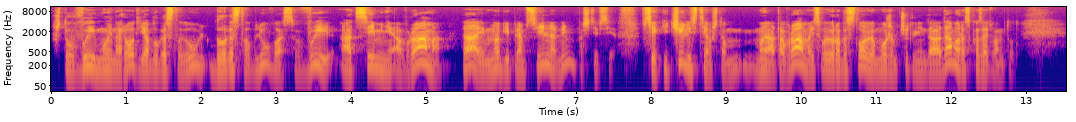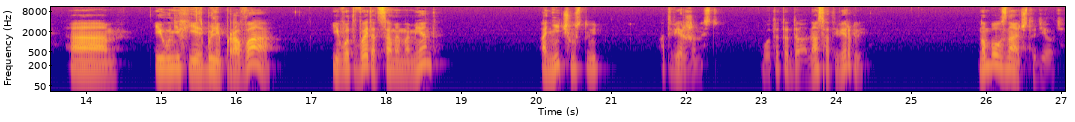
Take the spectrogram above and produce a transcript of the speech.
что вы мой народ, я благословлю, благословлю вас, вы от семени Авраама, да, и многие прям сильно, ну, почти все, все кичились тем, что мы от Авраама и свое родословие можем чуть ли не до Адама рассказать вам тут. А, и у них есть были права, и вот в этот самый момент они чувствуют отверженность. Вот это да, нас отвергли. Но Бог знает, что делать.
